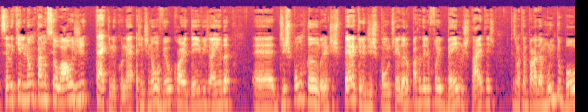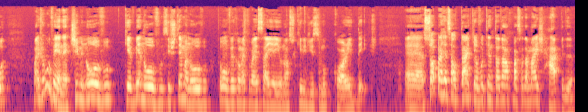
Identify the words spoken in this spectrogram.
sendo que ele não está no seu auge técnico, né? A gente não vê o Corey Davis ainda é, despontando. A gente espera que ele desponte ainda. Ano passado ele foi bem nos Titans, fez uma temporada muito boa. Mas vamos ver, né? Time novo, QB novo, sistema novo. Vamos ver como é que vai sair aí o nosso queridíssimo Corey Davis. É, só para ressaltar que eu vou tentar dar uma passada mais rápida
